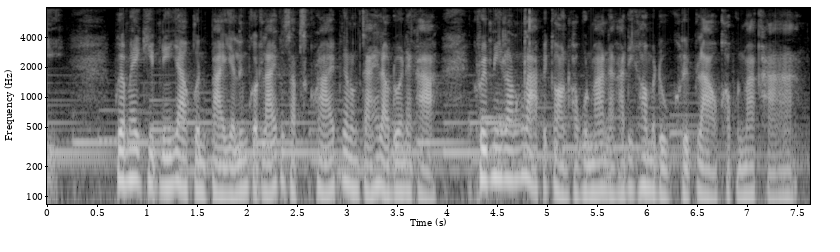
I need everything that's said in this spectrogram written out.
2014 เพื่อไม่ให้คลิปนี้ยาวเกินไปอย่าลืมกดไลค์กด subscribe เป็นกำลังใจให้เราด้วยนะคะ คลิปนี้เราต้องลาไปก่อนขอบคุณมากนะคะ ที่เข้ามาดูคลิปเราขอบคุณมากค่ะ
